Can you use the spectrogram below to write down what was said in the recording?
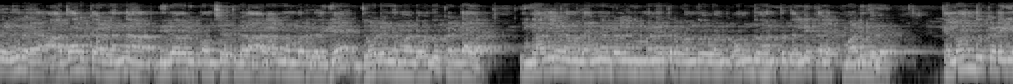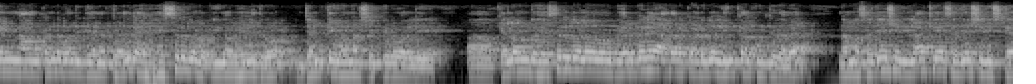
ಹೇಳಿದ್ರೆ ಆಧಾರ್ ಕಾರ್ಡ್ ಅನ್ನ ನೀರಾವರಿ ಪಂಪ್ ಸೆಟ್ಗಳ ಆರ್ ಆರ್ ನಂಬರ್ಗಳಿಗೆ ಜೋಡಣೆ ಮಾಡುವುದು ಕಡ್ಡಾಯ. ಈಗಾಗಲೇ ನಮ್ಮ ಲೈನ್ಮನ್ರೆಲ್ಲ ನಿಮ್ಮ ಮನೆ ಹತ್ರ ಬಂದು ಒಂದು ಒಂದು ಹಂತದಲ್ಲಿ ಕಲೆಕ್ಟ್ ಮಾಡಿದ್ದೇವೆ. ಕೆಲವೊಂದು ಕಡೆಗೆ ಏನು ನಾವು ಕಂಡು ಬಂದಿದ್ದೇನೆ ಅಂತ ಹೇಳಿದ್ರೆ ಹೆಸರುಗಳು, ಈಗ ಅವ್ರು ಹೇಳಿದ್ರು, ಜಂಟಿ ಓನರ್ಶಿಪ್ ಇರುವಲ್ಲಿ ಕೆಲವೊಂದು ಹೆಸರುಗಳು ಬೇರೆ ಬೇರೆ ಆಧಾರ್ ಕಾರ್ಡ್ಗಳು ಲಿಂಕ್ ಆಗಿ ಕುಂತಿದ್ದಾವೆ. ನಮ್ಮ ಸಜೆಷನ್ ಇಲಾಖೆಯ ಸಜೆಷನ್ ಇಷ್ಟೇ.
